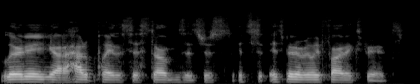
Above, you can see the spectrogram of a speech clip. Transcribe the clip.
learning uh, how to play the systems. It's just it's it's been a really fun experience.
